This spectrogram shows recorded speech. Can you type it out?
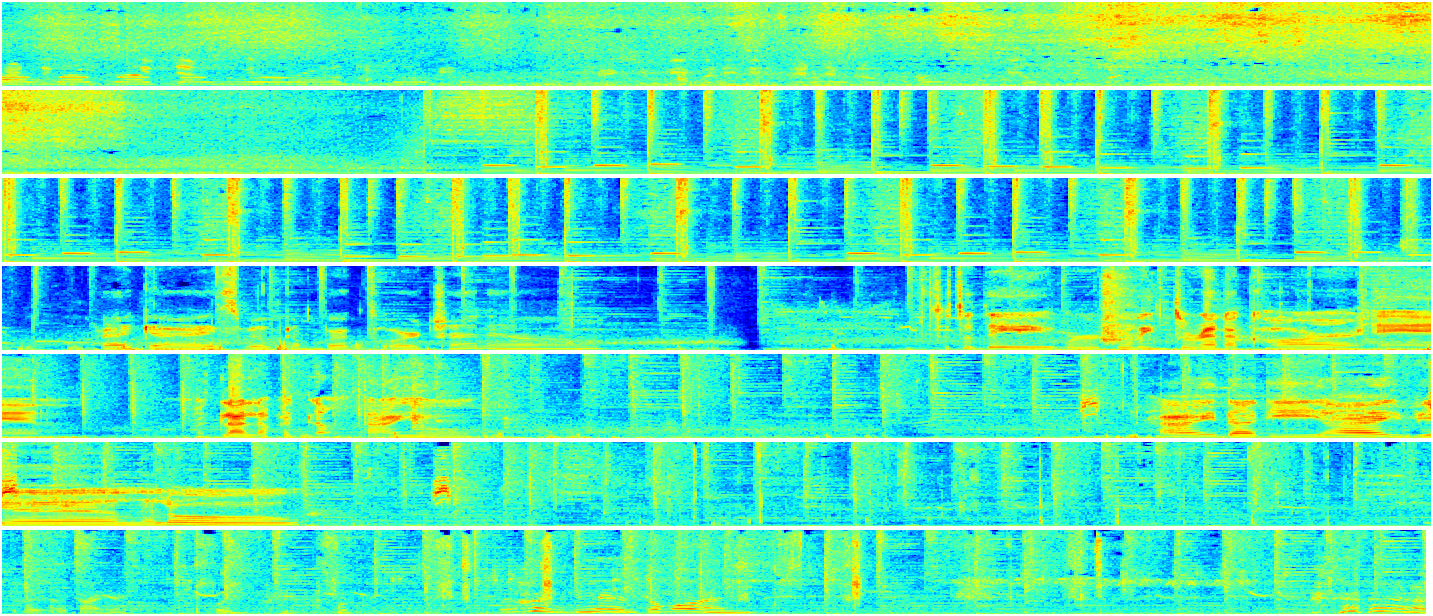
Hi guys, welcome back to our channel. So today we're going to rent a car and maglalakad lang tayo. Hi Daddy, hi Viel, hello. Kaya tayo. Hi Viel, come on.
